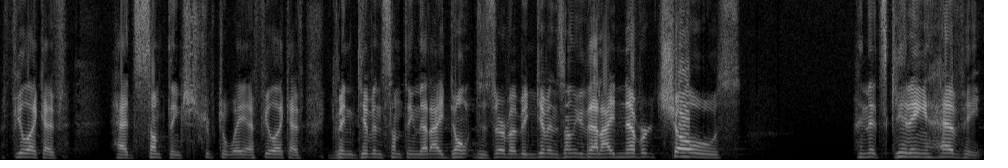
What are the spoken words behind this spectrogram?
I feel like I've had something stripped away. I feel like I've been given something that I don't deserve. I've been given something that I never chose. And it's getting heavy.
